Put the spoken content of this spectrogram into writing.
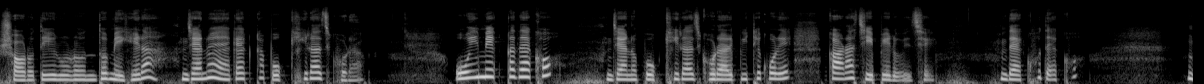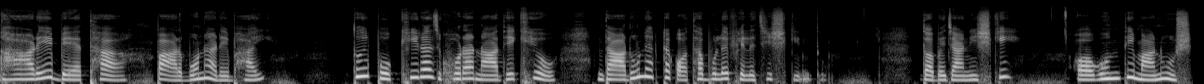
শরতের উড়ন্ত মেঘেরা যেন এক একটা পক্ষীরাজ ঘোড়া ওই মেঘটা দেখো, যেন পক্ষীরাজ ঘোড়ার পিঠে করে কারা চেপে রয়েছে। দেখো দেখো। ঘাড়ে ব্যথা, পারব না রে ভাই। তুই পক্ষীরাজ ঘোড়া না দেখেও দারুণ একটা কথা বলে ফেলেছিস কিন্তু। তবে জানিস কি, অগন্তি মানুষ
